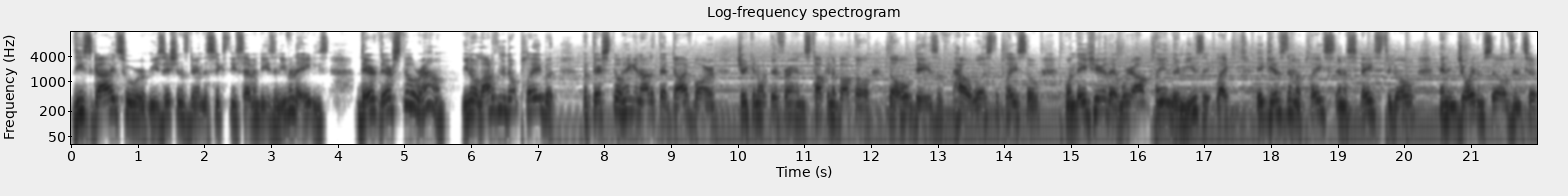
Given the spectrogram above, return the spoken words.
these guys who were musicians during the 60s, 70s, and even the 80s, they're they're still around. You know, a lot of them don't play, but but they're still hanging out at that dive bar, drinking with their friends, talking about the the old days of how it was to play. So when they hear that we're out playing their music, like it gives them a place and a space to go and enjoy themselves and to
